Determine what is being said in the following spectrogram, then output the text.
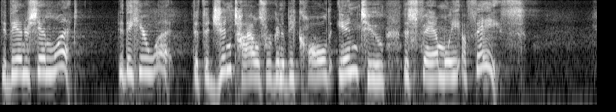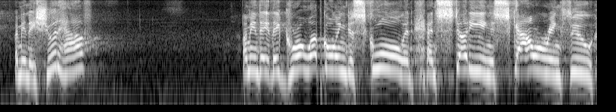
Did they understand what? Did they hear what? That the Gentiles were going to be called into this family of faith. I mean, they should have. I mean, they, they grow up going to school and, and studying and scouring through,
